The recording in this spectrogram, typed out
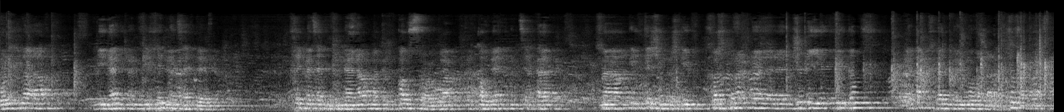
والاداره اللي دائما في خدمة هذا خدمة هذه الفنانة ما كنلقاو الصعوبة كنلقاو دائما الترحاب ما كاين شي مشكل وشكرا لجمعيه الفردوس اللي قامت بهذه المبادرة. شكرا.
